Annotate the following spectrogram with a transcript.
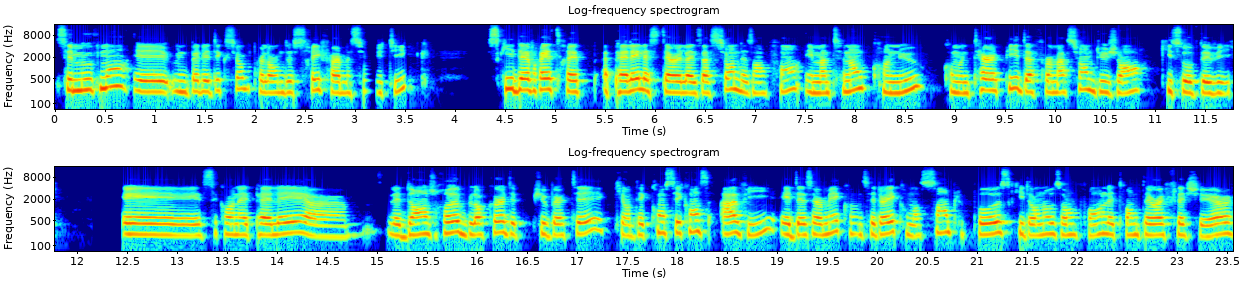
Ce mouvement est une bénédiction pour l'industrie pharmaceutique ce qui devrait être appelé la stérilisation des enfants est maintenant connu comme une thérapie d'affirmation du genre qui sauve des vies. Et ce qu'on appelait euh, les dangereux bloqueurs de puberté qui ont des conséquences à vie est désormais considéré comme une simple pause qui donne aux enfants le temps de réfléchir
